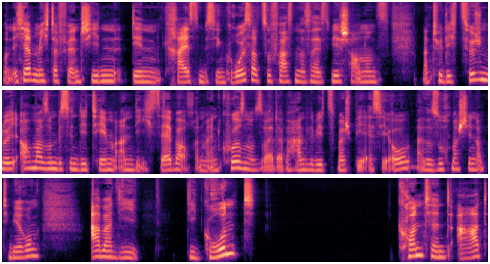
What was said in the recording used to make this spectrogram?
Und ich habe mich dafür entschieden, den Kreis ein bisschen größer zu fassen. Das heißt, wir schauen uns natürlich zwischendurch auch mal so ein bisschen die Themen an, die ich selber auch in meinen Kursen und so weiter behandle, wie zum Beispiel SEO, also Suchmaschinenoptimierung. Aber die, die Grund, Content Art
